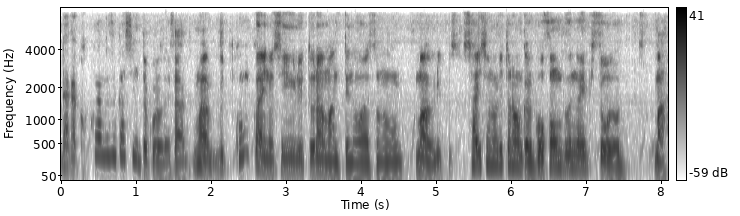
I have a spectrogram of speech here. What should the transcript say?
だからここが難しいところでさ、まあ、今回の新ウルトラマンっていうのは、その、まあ、最初のウルトラマンから5本分のエピソード、まあ、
